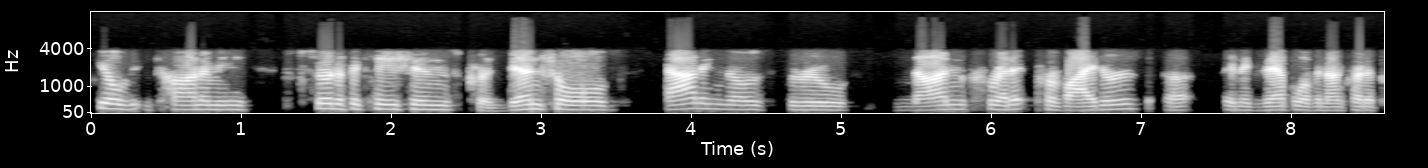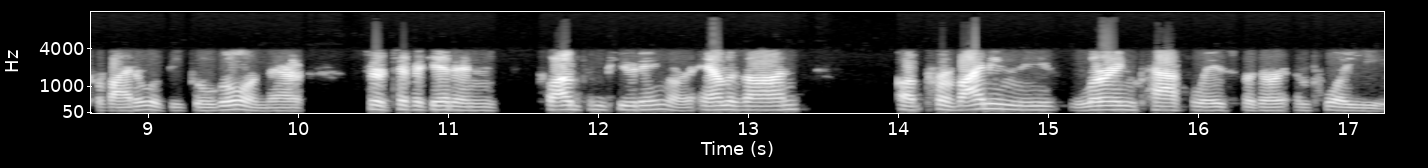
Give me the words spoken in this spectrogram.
skills economy, certifications, credentials, adding those through non-credit providers. Uh, an example of a non-credit provider would be Google and their certificate in cloud computing or Amazon, providing these learning pathways for their employees.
